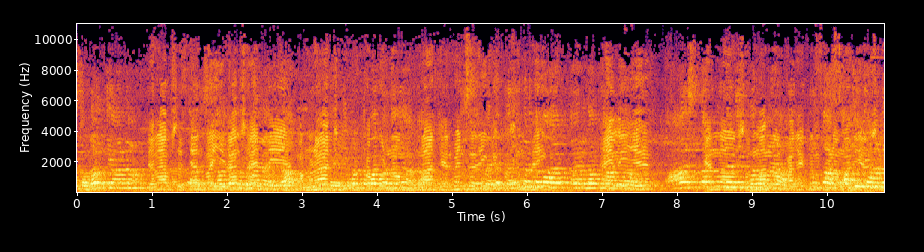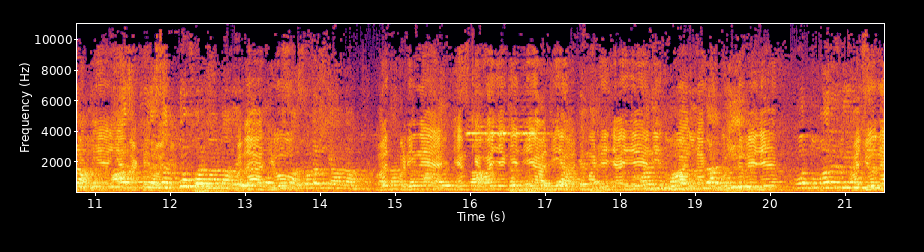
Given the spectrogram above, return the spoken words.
સપૂત જનાબ સજ્જનભાઈ હીરા સાહેબની હમણાં જ કપડના ચેરમેન તરીકે પસંદ થઈ. થયેલી છે એમનો સન્માનનો કાર્યક્રમ પણ અમારી સમિતિએ અહીંયા રાખેલો છે. બધા જો હજ પડીને એમ કહેવાય છે કે જે હાજી માટે જાય છે, એની દુઆ અલ્લાહ કબૂલ કરે છે. હાજીઓને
